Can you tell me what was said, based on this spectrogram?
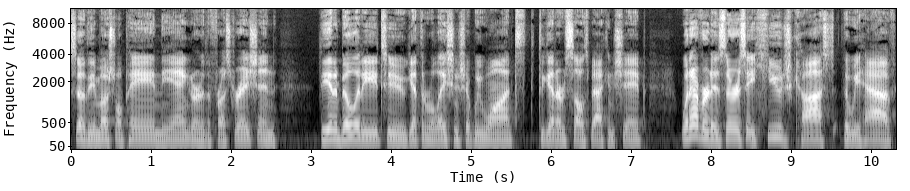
So the emotional pain, the anger, the frustration, the inability to get the relationship we want, to get ourselves back in shape, whatever it is, there is a huge cost that we have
